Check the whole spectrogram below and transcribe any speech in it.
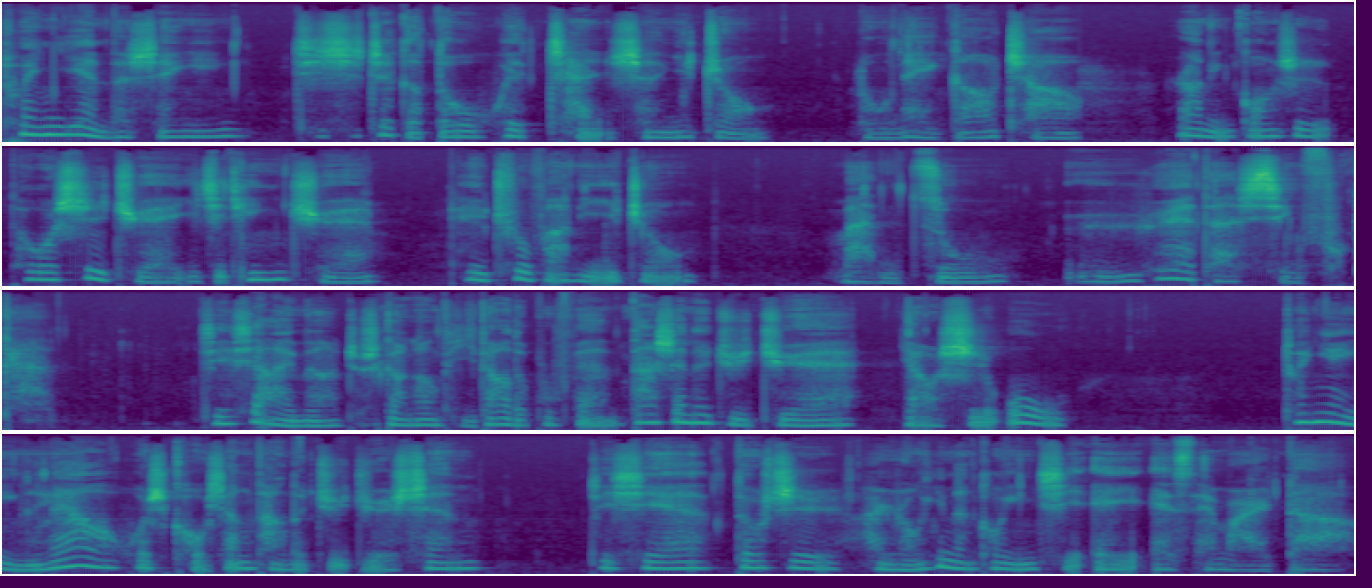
吞咽的声音，其实这个都会产生一种颅内高潮，让你光是透过视觉以及听觉，可以触发你一种满足、愉悦的幸福感。接下来呢，就是刚刚提到的部分：大声的咀嚼、咬食物、吞咽饮料或是口香糖的咀嚼声，这些都是很容易能够引起 ASMR 的。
